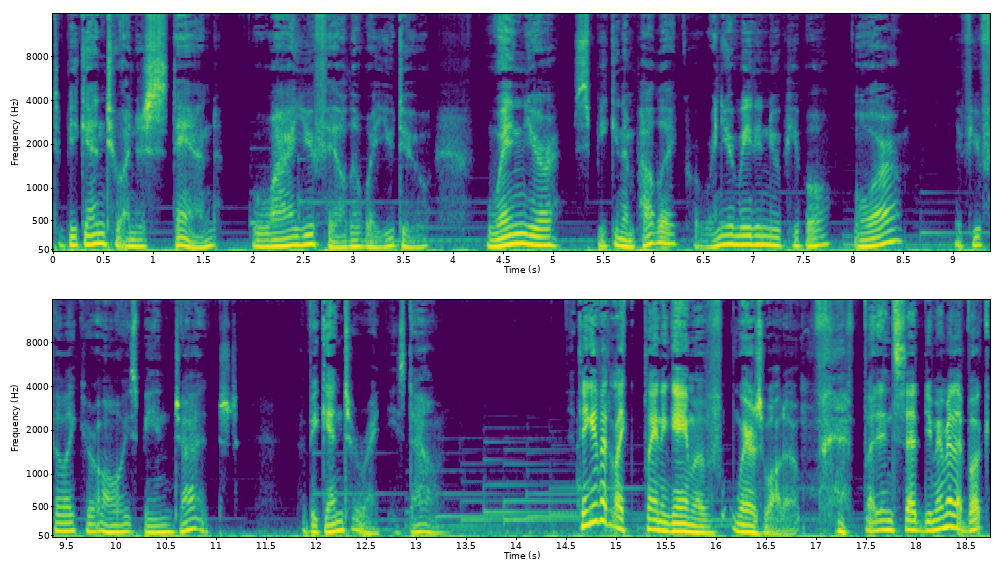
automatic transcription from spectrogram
to begin to understand why you feel the way you do when you're speaking in public or when you're meeting new people, or if you feel like you're always being judged. But begin to write these down. Think of it like playing a game of Where's Waldo? but instead, do you remember that book?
